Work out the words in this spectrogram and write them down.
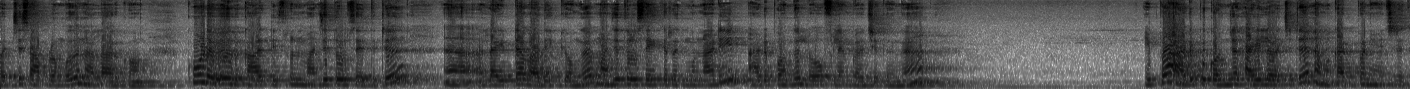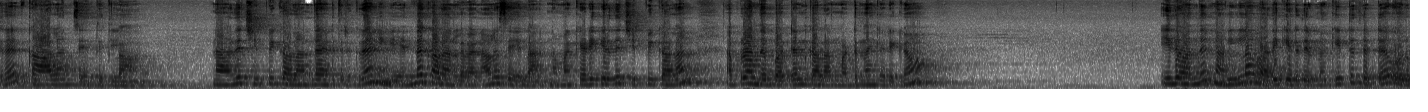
வச்சு சாப்பிடும்போது நல்லா இருக்கும் கூடவே ஒரு கால் டீஸ்பூன் மஞ்சத்தூள் சேர்த்துட்டு லைட்டாக வதக்கிக்கோங்க. மஞ்சத்தூள் சேர்க்கறதுக்கு முன்னாடி அடுப்பை வந்து லோ ஃப்ளேமில் வச்சுக்கோங்க. இப்போ அடுப்பு கொஞ்சம் ஹையில் வச்சுட்டு நம்ம கட் பண்ணி வச்சுருக்கிற காளான் சேர்த்துக்கலாம். நான் வந்து சிப்பி காளான் தான் எடுத்துருக்கிறேன். நீங்கள் எந்த காளானில் வேணாலும் செய்யலாம். நம்ம கிடைக்கிறது சிப்பி காளான் அப்புறம் அந்த பட்டன் காளான் மட்டும்தான் கிடைக்கும். இதை வந்து நல்லா வதக்கிடுது. இன்னும் கிட்டத்தட்ட ஒரு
